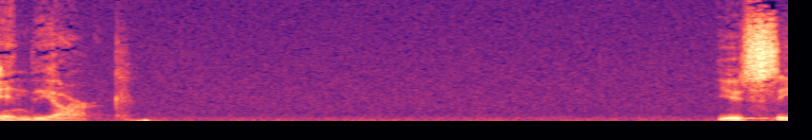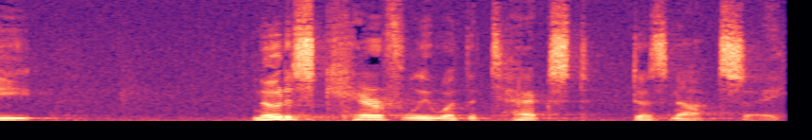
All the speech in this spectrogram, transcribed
in the ark. You see, notice carefully what the text does not say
